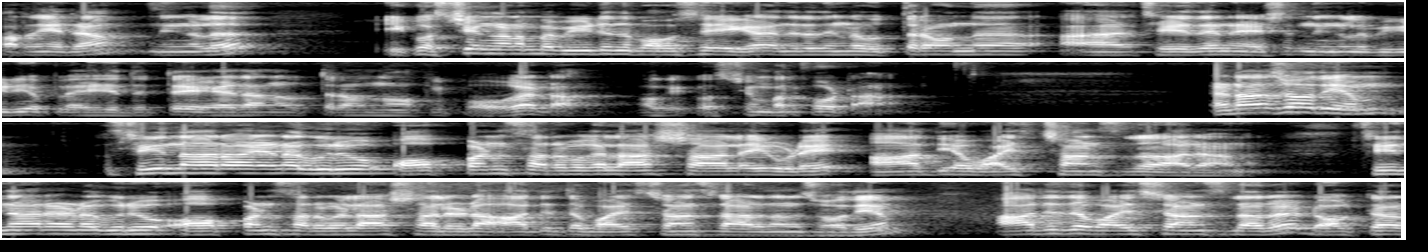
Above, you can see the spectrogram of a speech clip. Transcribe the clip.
പറഞ്ഞുതരാം. നിങ്ങൾ ഈ ക്വസ്റ്റ്യൻ കാണുമ്പോൾ വീഡിയോ ഒന്ന് പൗസ് ചെയ്യുക. എന്നിട്ട് നിങ്ങളുടെ ഉത്തരം ഒന്ന് ചെയ്തതിന് ശേഷം നിങ്ങൾ വീഡിയോ പ്ലേ ചെയ്തിട്ട് ഏതാണ് ഉത്തരം എന്ന് നോക്കി പോകുക കേട്ടോ. ഓക്കെ ക്വസ്റ്റ്യൻ വർക്കൗട്ടാണ് രണ്ടാം ചോദ്യം. ശ്രീനാരായണ ഗുരു ഓപ്പൺ സർവകലാശാലയുടെ ആദ്യ വൈസ് ചാൻസലർ ആരാണ്? ശ്രീനാരായണ ഗുരു ഓപ്പൺ സർവകലാശാലയുടെ ആദ്യത്തെ വൈസ് ചാൻസലർ ആണെന്നാണ് ചോദ്യം. ആദ്യത്തെ vice chancellor doctor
